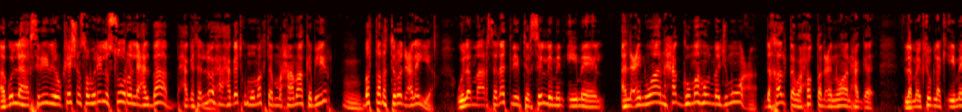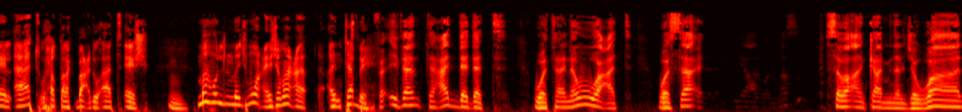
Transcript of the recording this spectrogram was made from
أقول لها أرسلي لي location صوري لي الصورة اللي على الباب. حقت اللوحة حقتكم ومكتب محاماة كبير. بطلت ترد علي. ولما أرسلت لي بترسل لي من إيميل. العنوان حقه ما هو المجموعة. دخلت واحط العنوان حق لما يكتب لك إيميل ات ويحط لك بعده ات إيش. ما هو المجموعة يا جماعة؟ انتبه. فإذا تعددت وتنوعت وسائل سواء كان من الجوال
